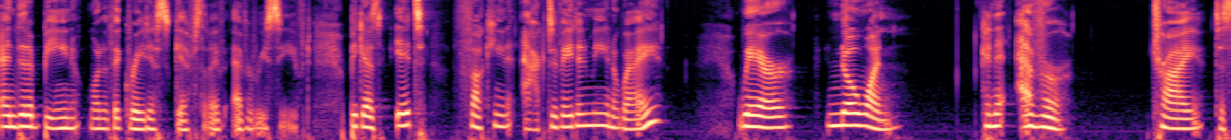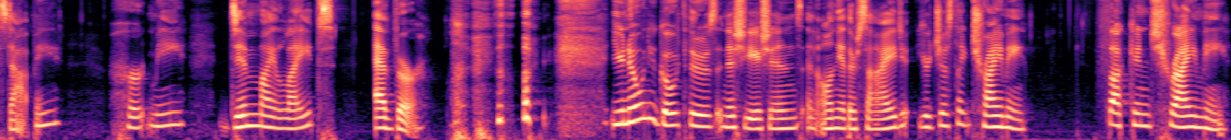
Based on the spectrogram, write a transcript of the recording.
ended up being one of the greatest gifts that I've ever received because it fucking activated me in a way where no one can ever try to stop me, hurt me, dim my light ever. you know, when you go through those initiations and on the other side, you're just like, try me. Fucking try me.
